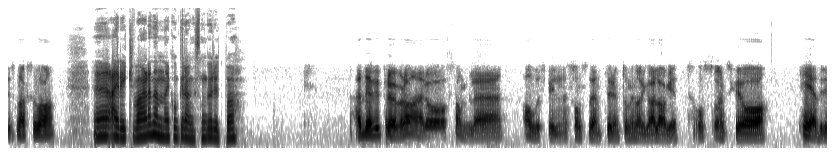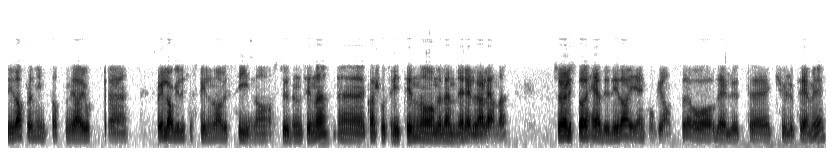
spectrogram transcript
Tusen takk skal du ha. Eh, Eirik, hva er det denne konkurransen går ut på? Det vi prøver, da, er å samle alle spillene som studenter rundt om i Norge har laget. Og så ønsker vi å hedre de da, for den innsatsen de har gjort. Eh, for De lager disse spillene ved siden av studiene sine, eh, kanskje på fritiden og med venner eller alene. Så vi har lyst til å hedre de da i en konkurranse og dele ut eh, kule premier.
